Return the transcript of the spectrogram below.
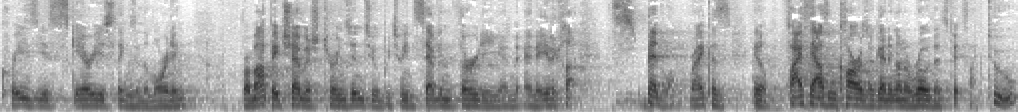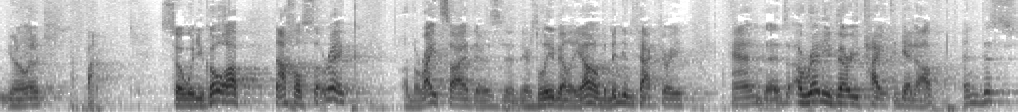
craziest, scariest things in the morning. Ramat Beit Shemesh turns into between 7.30 and, and 8 o'clock. It's bedlam, right? Because, you know, 5,000 cars are getting on a road that fits like two, you know, and fine. So when you go up Nachal Sorek, on the right side, there's, there's Lev Eliyahu, the minyan factory, and it's already very tight to get up. And this,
